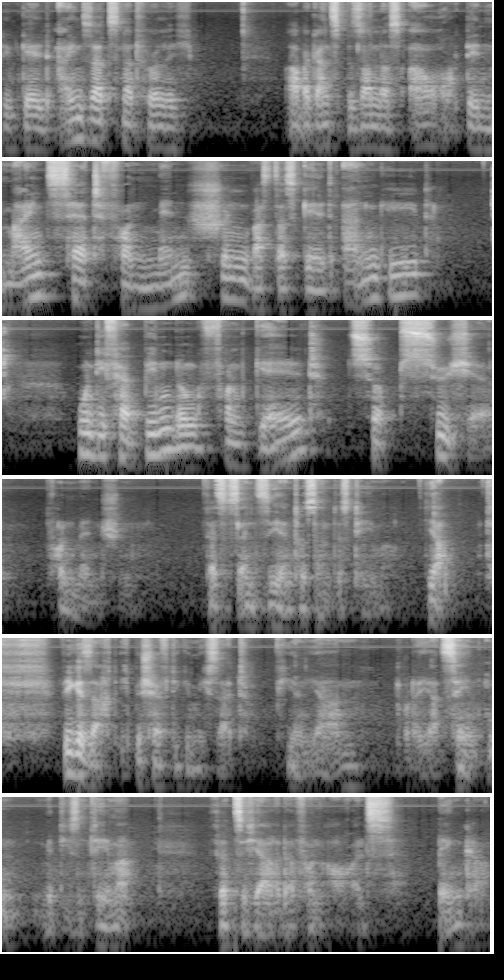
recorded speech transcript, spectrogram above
dem Geldeinsatz natürlich aber ganz besonders auch den Mindset von Menschen, was das Geld angeht und die Verbindung von Geld zur Psyche von Menschen. Das ist ein sehr interessantes Thema. Ja, wie gesagt, ich beschäftige mich seit vielen Jahren oder Jahrzehnten mit diesem Thema. 40 Jahre davon auch als Banker,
